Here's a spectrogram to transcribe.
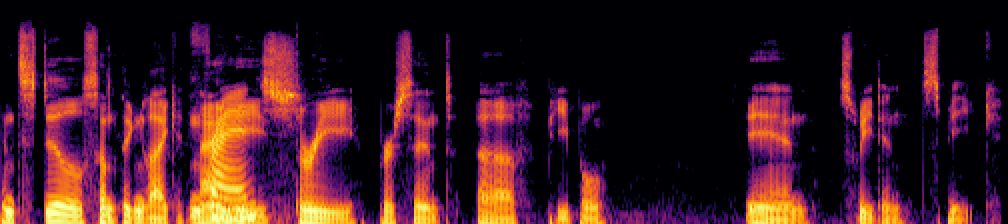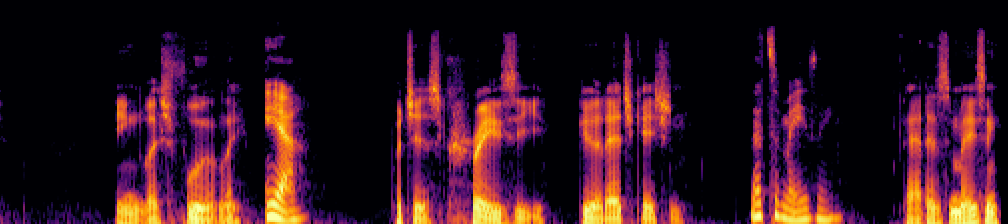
and still something like ninety-three percent of people in Sweden speak English fluently, Yeah, which is crazy good education. that's amazing. That is amazing.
